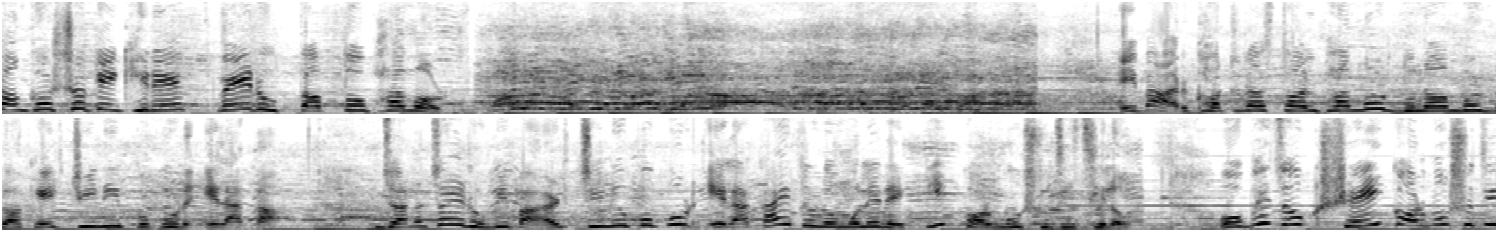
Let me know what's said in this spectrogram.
সংঘর্ষকে ঘিরে ফের উত্তপ্ত ভাঙর। এবার ঘটনাস্থল ভাঙর দু নম্বর ব্লকের চিনিপুকুর এলাকা। জানা যায় রবিবার চিনিপুকুর এলাকায় তৃণমূলের একটি কর্মসূচি ছিল। অভিযোগ, সেই কর্মসূচি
